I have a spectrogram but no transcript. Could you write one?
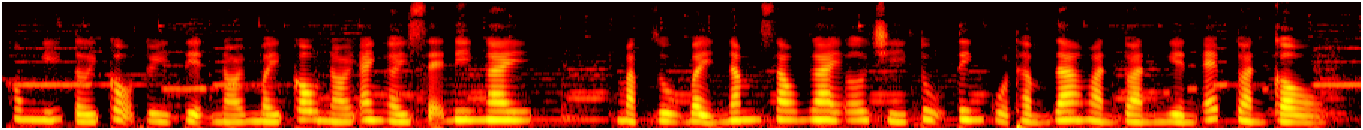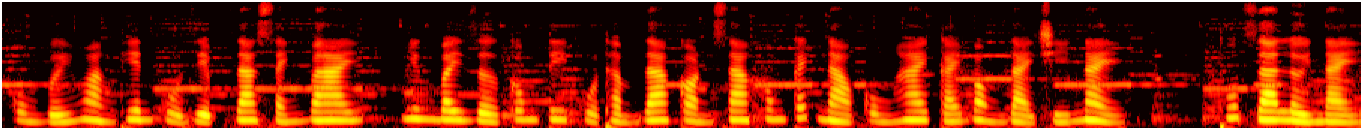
không nghĩ tới cậu tùy tiện nói mấy câu nói anh ấy sẽ đi ngay. Mặc dù 7 năm sau gai ơ trí tụ tinh của thẩm gia hoàn toàn nghiền ép toàn cầu, cùng với Hoàng Thiên của Diệp gia sánh vai, nhưng bây giờ công ty của thẩm gia còn xa không cách nào cùng hai cái vòng giải trí này. Thốt ra lời này,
